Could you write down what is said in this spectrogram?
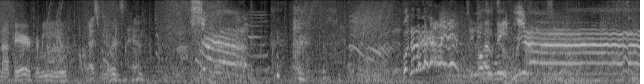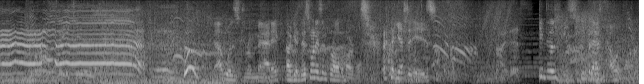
not fair for me. You. Nice words, man. Shut up! oh, no, no, no, no, wait! Oh, that was me. Yeah! That was dramatic. Okay, this one isn't for all the marbles. yes, it is. Keep this stupid ass power bomb.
